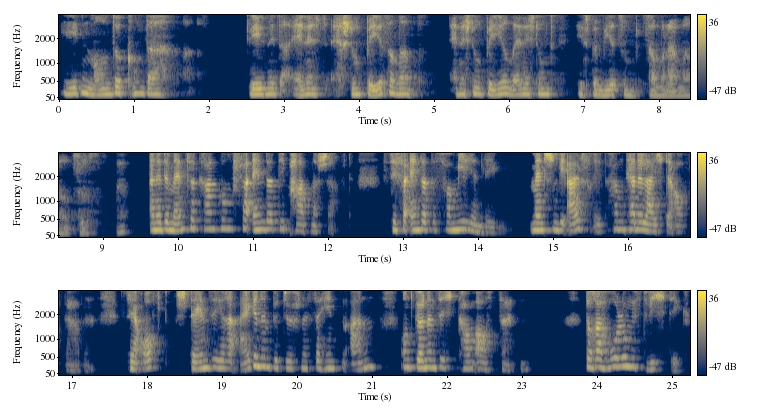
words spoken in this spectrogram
Jeden Montag kommt da, die ist nicht eine, eine Stunde bei ihr, sondern eine Stunde bei ihr und eine Stunde ist bei mir zum Zusammenrahmen und so. Ne? Eine Demenzerkrankung verändert die Partnerschaft. Sie verändert das Familienleben. Menschen wie Alfred haben keine leichte Aufgabe. Sehr oft stellen sie ihre eigenen Bedürfnisse hinten an und gönnen sich kaum Auszeiten. Doch Erholung ist wichtig,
